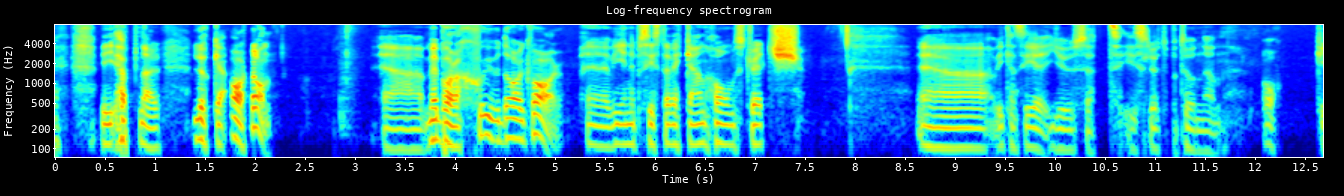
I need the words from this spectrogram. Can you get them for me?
vi öppnar lucka 18. Uh, eh, med bara sju dagar kvar. Uh, vi är inne på sista veckan, home stretch. Uh, vi kan se ljuset i slutet på tunneln. Och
